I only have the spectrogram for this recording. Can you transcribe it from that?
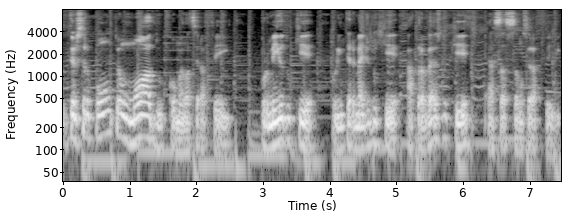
O terceiro ponto é o modo como ela será feita. Por meio do que? Por intermédio do que? Através do que essa ação será feita.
